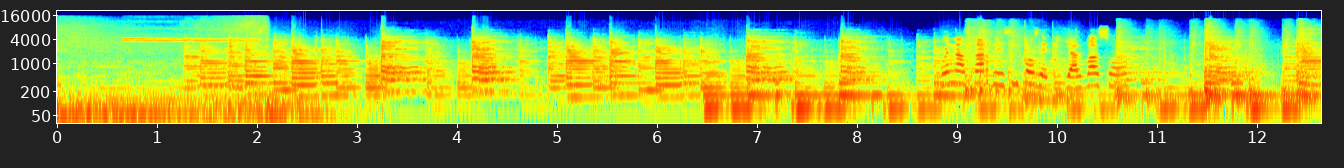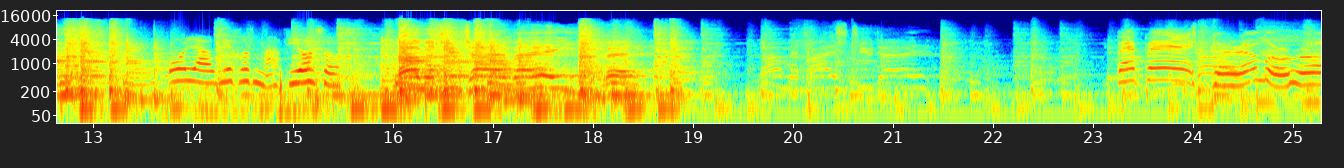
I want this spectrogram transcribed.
Buenas tardes, hijos de Villalbazo. Hola, viejos mafiosos. Pepe, queremos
